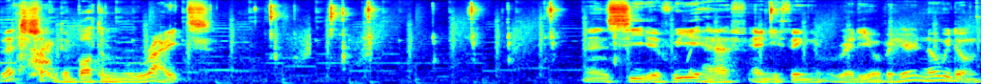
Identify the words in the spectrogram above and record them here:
Let's check the bottom right and see if we have anything ready over here. No, we don't.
